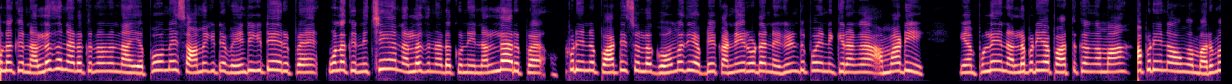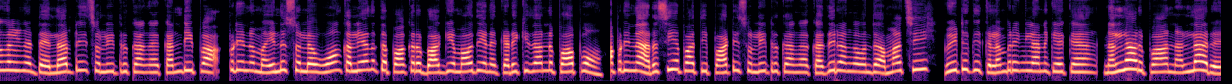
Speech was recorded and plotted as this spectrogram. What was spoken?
உனக்கு நல்லது நடக்கணும்னு நான் எப்பவுமே சாமி கிட்ட வேண்டிக்கிட்டே இருப்பேன். உனக்கு நிச்சயம் நல்லது நடக்கும் நீ நல்லா இருப்ப அப்படின்னு பாட்டி சொல்ல கோமதி அப்படியே கண்ணீரோட நெகிழ்ந்து போய் நிக்கிறாங்க. அம்மாடி என் பிள்ளைய நல்லபடியா பாத்துக்கங்கம்மா அப்படின்னு அவங்க மருமகள்கிட்ட எல்லார்ட்டையும் சொல்லிட்டு இருக்காங்க. கண்டிப்பா அப்படின்னு மயிலு சொல்ல உன் கல்யாணத்தை பாக்குற பாக்கியமாவது எனக்கு கிடைக்குதான்னு பாப்போம் அப்படின்னு அரசிய பாத்தி பாட்டி சொல்லிட்டு இருக்காங்க. கதிர் அங்க வந்து அம்மாச்சி வீட்டுக்கு கிளம்புறீங்களான்னு கேட்க நல்லா இருப்பா நல்லாரு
